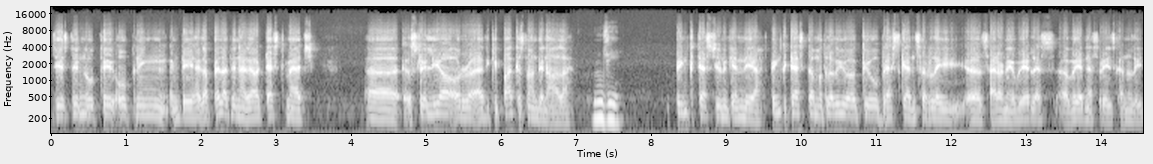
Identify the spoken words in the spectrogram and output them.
ਜਿਸ ਦਿਨ ਉੱਥੇ ਓਪਨਿੰਗ ਡੇ ਹੈਗਾ ਪਹਿਲਾ ਦਿਨ ਹੈਗਾ ਟੈਸਟ ਮੈਚ ਆਸਟ੍ਰੇਲੀਆ ਔਰ ਐਦਕੀ ਪਾਕਿਸਤਾਨ ਦੇ ਨਾਲ ਹੈ ਜੀ। ਪਿੰਕ ਟੈਸਟ ਜਿਹਨੂੰ ਕਹਿੰਦੇ ਆ। ਪਿੰਕ ਟੈਸਟ ਦਾ ਮਤਲਬ ਇਹ ਹੈ ਕਿ ਉਹ ਬ੍ਰੈਸਟ ਕੈਂਸਰ ਲਈ ਸਾਰਿਆਂ ਨੂੰ ਅਵੇਅਰਨੈਸ ਅਵੇਅਰਨੈਸ ਰੇਜ਼ ਕਰਨ ਲਈ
